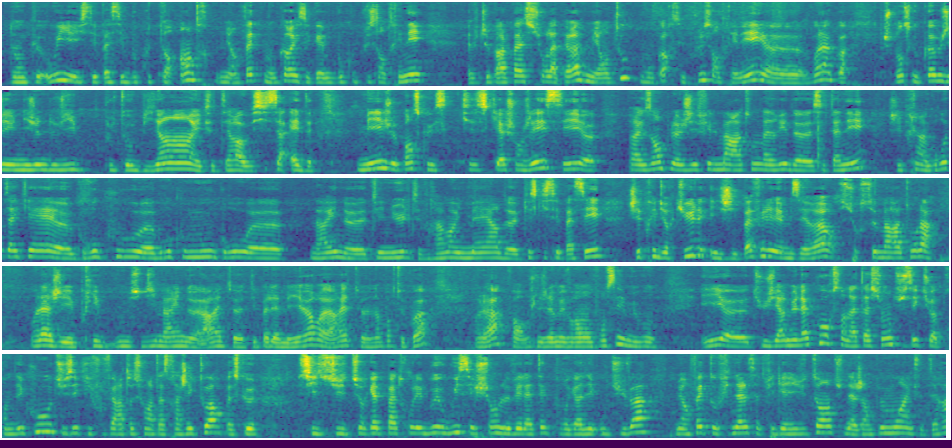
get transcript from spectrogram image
Donc oui, il s'est passé beaucoup de temps entre, mais en fait, mon corps, il s'est quand même beaucoup plus entraîné. je te parle pas sur la période, mais en tout, mon corps s'est plus entraîné, voilà quoi. Je pense que comme j'ai une hygiène de vie plutôt bien, etc., aussi, ça aide. Mais je pense que ce qui a changé, c'est, euh, par exemple, j'ai fait le marathon de Madrid euh, cette année, j'ai pris un gros taquet, euh, gros coup, gros coup mou, gros Marine, t'es nulle, t'es vraiment une merde, qu'est-ce qui s'est passé? J'ai pris du recul et j'ai pas fait les mêmes erreurs sur ce marathon-là. Voilà, j'ai pris, je me suis dit, Marine, arrête, t'es pas la meilleure, arrête n'importe quoi. Voilà, enfin, je l'ai jamais vraiment pensé, mais bon et euh, tu gères mieux la course. En natation, tu sais que tu vas prendre des coups, tu sais qu'il faut faire attention à ta trajectoire parce que si tu, regardes pas trop les bœufs, oui, c'est chiant de lever la tête pour regarder où tu vas, mais en fait, au final, ça te fait gagner du temps, tu nages un peu moins, etc.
